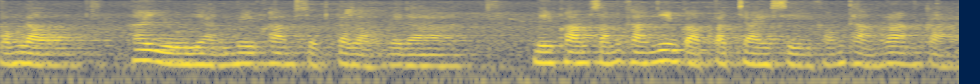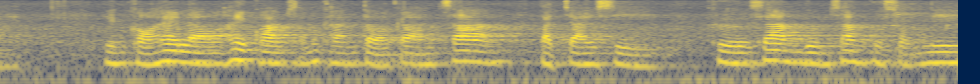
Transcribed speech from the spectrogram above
ของเราให้อยู่อย่างมีความสุขตลอดเวลา มีความสำคัญยิ่งกว่าปัจจัยสี่ของทางร่างกาย จึงขอให้เราให้ความสำคัญต่อการสร้างปัจจัยสี่คือสร้างบุญสร้างกุศลนี้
